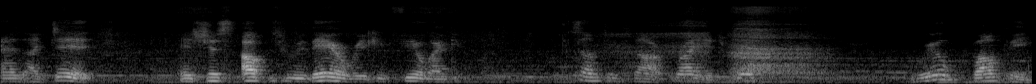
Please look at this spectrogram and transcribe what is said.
as I did. It's just up through there where you can feel like something's not right. It's real, real bumpy.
